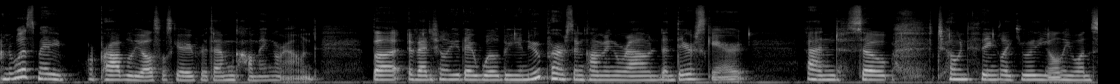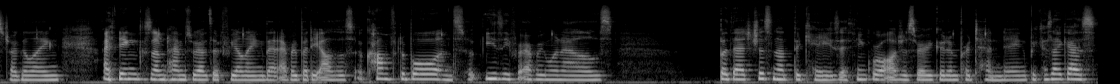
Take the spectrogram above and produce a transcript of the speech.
and it was maybe or probably also scary for them coming around. But eventually, there will be a new person coming around, and they're scared. And so, don't think like you're the only one struggling. I think sometimes we have the feeling that everybody else is so comfortable and so easy for everyone else. But that's just not the case. I think we're all just very good in pretending because I guess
